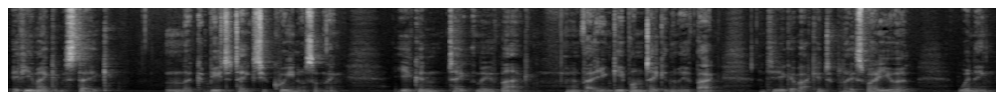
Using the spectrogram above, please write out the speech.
if you make a mistake and the computer takes your queen or something, you can take the move back. in fact, you can keep on taking the move back until you get back into a place where you are winning.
